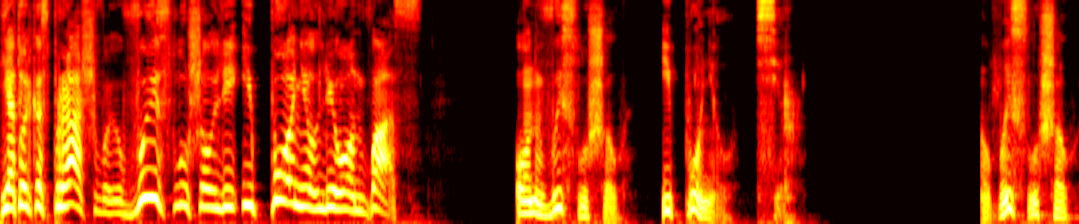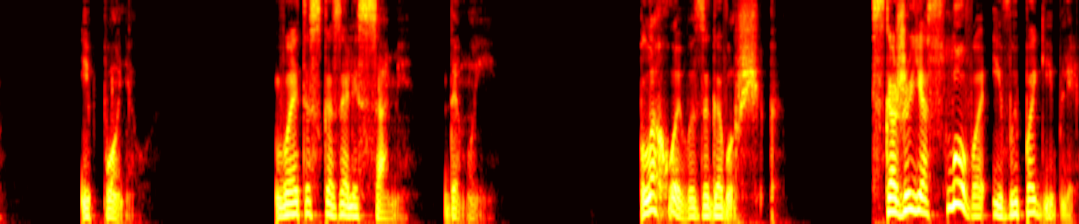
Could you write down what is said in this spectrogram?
Я только спрашиваю, выслушал ли и понял ли он вас?» Он выслушал и понял, сир. Выслушал и понял. Вы это сказали сами, Демуи. Плохой вы заговорщик. Скажи я слово, и вы погибли.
